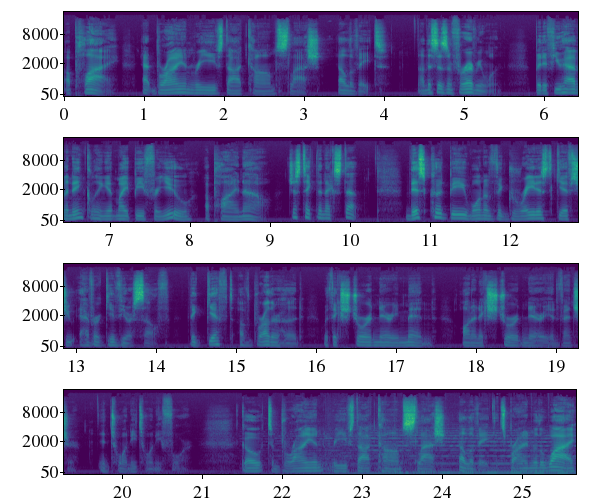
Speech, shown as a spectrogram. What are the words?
apply at bryanreeves.com slash elevate. Now, this isn't for everyone, but if you have an inkling it might be for you, apply now. Just take the next step. This could be one of the greatest gifts you ever give yourself the gift of brotherhood with extraordinary men on an extraordinary adventure in 2024 go to bryanreeves.com slash elevate. That's Bryan with a Y,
